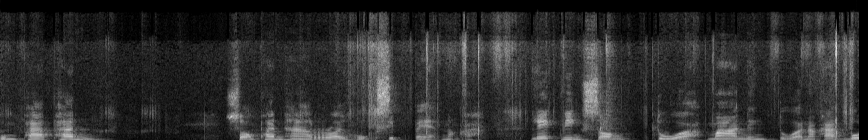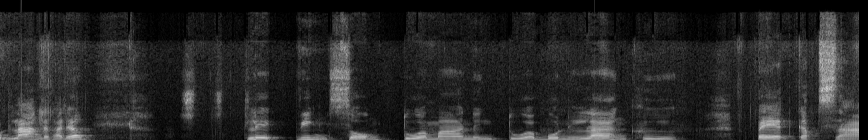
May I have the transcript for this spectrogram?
กุมภาพันธ์สองพันหาร้อยหกสิบแปดเนาะค่ะ เลขวิ่งสองตัวมาหนึ่งตัวนะคะ บนล่างเลยค่ะเด้อ เลขวิ่งสองตัวมาหนึ่งตัวบนล่างคือ แปดกับสา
